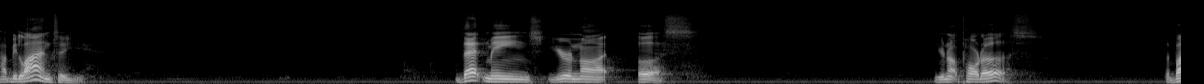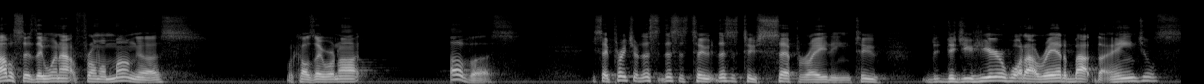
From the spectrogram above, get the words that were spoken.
I'd be lying to you. That means you're not us. You're not part of us. The Bible says they went out from among us because they were not of us. You say, Preacher, this, this, is, too, this is too separating. Too, did you hear what I read about the angels?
